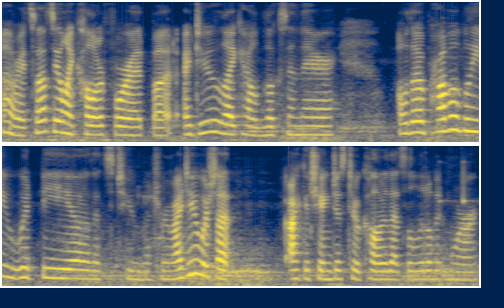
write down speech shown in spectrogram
Alright, so that's the only color for it, but I do like how it looks in there. Although probably would be... Oh, that's too much room. I do wish that I could change this to a color that's a little bit more...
